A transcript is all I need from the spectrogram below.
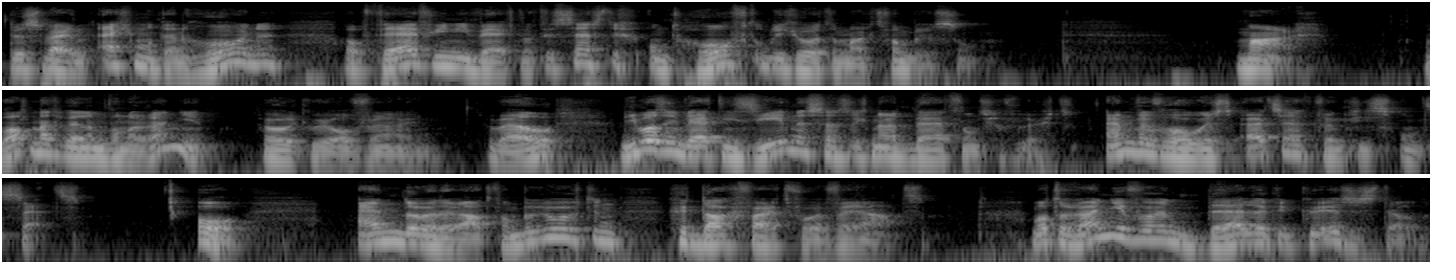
Dus werden Egmond en Hoorne op 5 juni 1560 onthoofd op de Grote Markt van Brussel. Maar, wat met Willem van Oranje, hoor ik u al vragen. Wel, die was in 1567 naar Duitsland gevlucht en vervolgens uit zijn functies ontzet. Oh, en door de Raad van Beroerten gedagvaard voor verraad. Wat Oranje voor een duidelijke keuze stelde:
